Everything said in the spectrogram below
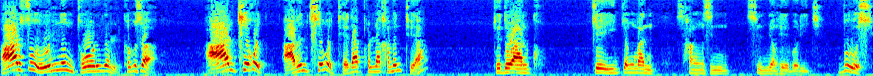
알 수 없는 도리를 거기서 안 채고, 아는 채고 대답하려고 하면 돼야? 되도 않고, 제 인격만 상신 설명해버리지. 무엇이?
